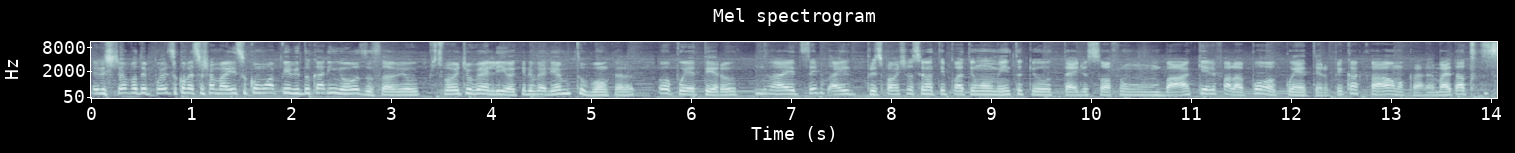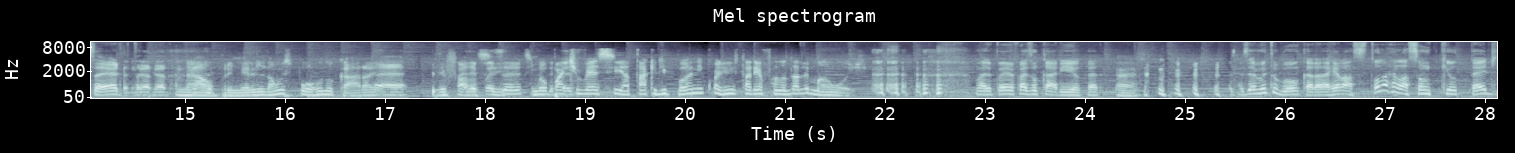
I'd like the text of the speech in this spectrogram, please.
Eles chamam depois e começam a chamar isso como um apelido carinhoso, sabe? Principalmente o velhinho. Aquele velhinho é muito bom, cara. Ô, punheteiro. Aí, sempre, aí, principalmente na segunda temporada, tem um momento que o Ted sofre um baque e ele fala: pô, punheteiro, fica calmo, cara. Vai dar tudo certo, tá ligado? Não, primeiro ele dá um esporro no cara. É. Ele fala depois, assim, se meu depois... pai tivesse ataque de pânico, a gente estaria falando alemão hoje. Mas depois ele faz o carinho, cara. É. Mas é muito bom, cara. A relação, toda a relação que o Ted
